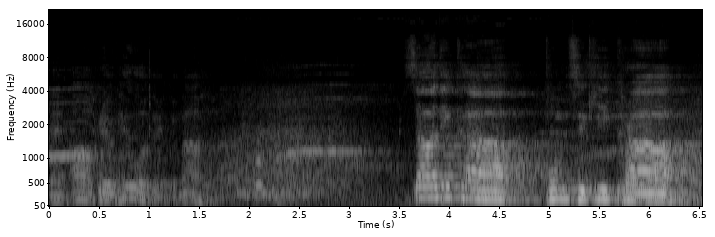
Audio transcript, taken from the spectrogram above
네, 아 그리고 태국어도 있구나. 사우디카 봄스키 크라.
